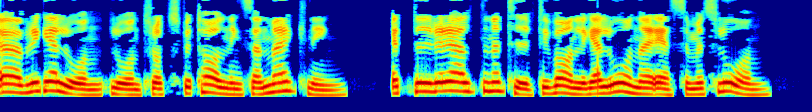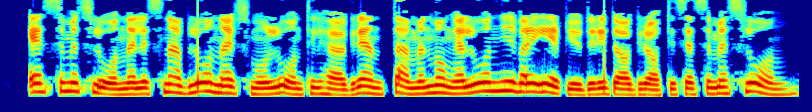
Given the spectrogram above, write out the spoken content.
Övriga lån, lån trots betalningsanmärkning. Ett dyrare alternativ till vanliga lån är sms-lån. Sms-lån eller snabblån är små lån till hög ränta men många långivare erbjuder idag gratis sms-lån.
